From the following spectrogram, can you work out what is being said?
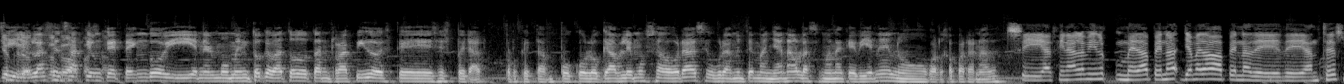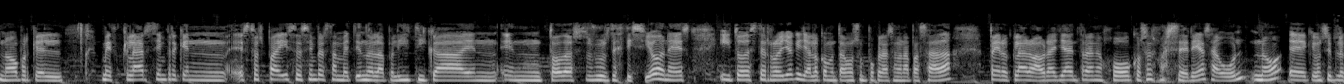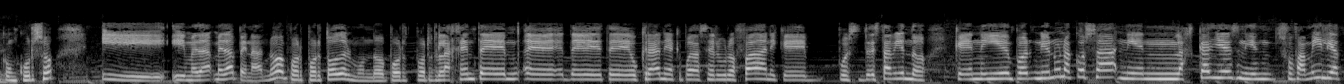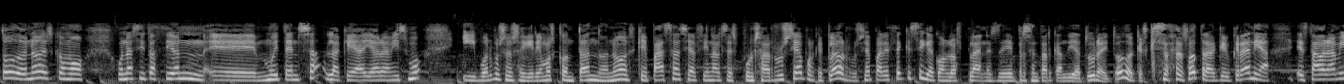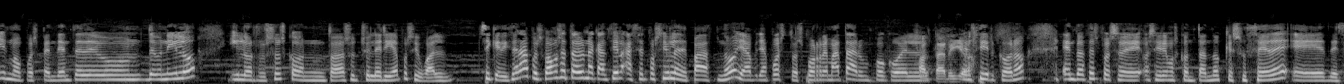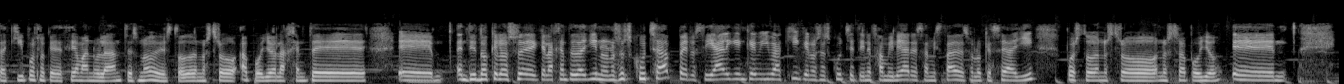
Yo sí, creo yo la que que sensación pasar. que tengo y en el momento que va todo tan rápido es que es esperar, porque tampoco lo que hablemos ahora seguramente mañana o la semana que viene no valga para nada. Sí, al final a mí me da pena, ya me daba pena de, de antes, ¿no? Porque el mezclar siempre que en estos países siempre están metiendo la política en, en todas sus decisiones y todo este rollo que ya lo comentamos un poco la semana pasada, pero claro, ahora ya entran en juego cosas más serias aún, ¿no? Eh, que un simple concurso y, y me da me da pena, ¿no? Por, por todo el mundo, por, por la gente eh, de, de Ucrania que pueda ser eurofan y que pues está viendo que ni ni en una cosa, ni en las calles, ni en su familia, todo, ¿no? Es como una situación eh, muy tensa la que hay ahora mismo y bueno, pues os seguiremos contando, ¿no? ¿Qué pasa si al final se expulsa a Rusia? Porque claro, Rusia parece que sigue con los planes de presentar candidatura y todo, que es que esa es otra, que Ucrania está ahora mismo pues pendiente de un, de un hilo y los rusos con toda su chulería pues igual sí que dicen, ah, pues vamos a traer una canción a ser posible de paz, ¿no? Ya, ya puestos por rematar un poco el, el circo, ¿no? Entonces, pues eh, os iremos contando qué sucede. Eh, desde aquí, pues lo que decía Manuela antes, ¿no? Es todo nuestro apoyo a la gente. Eh, entiendo que, los, eh, que la gente de allí no nos escucha, pero si alguien que vive aquí, que nos escuche, tiene familiares, amistades o lo que sea allí, pues todo nuestro, nuestro apoyo. Eh,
